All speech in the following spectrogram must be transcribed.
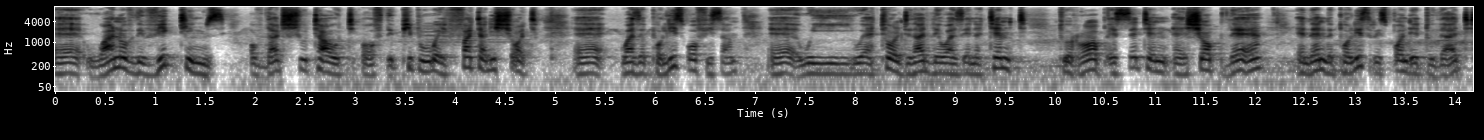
uh, one of the victims of that shootout of the people who were fatally shot uh, was a police officer. Uh, we were told that there was an attempt to rob a certain uh, shop there, and then the police responded to that.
